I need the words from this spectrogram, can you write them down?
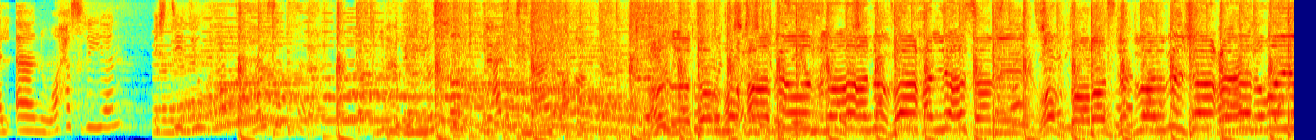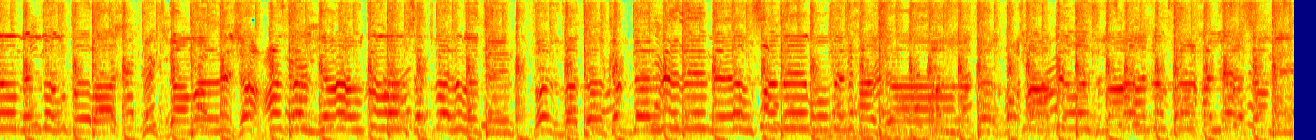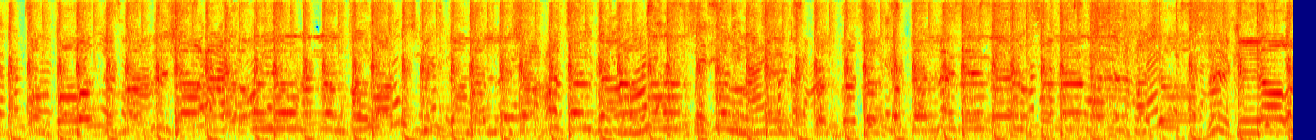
الآن وحصريا استديوهات همسة هذه النسخة للاستماع فقط. Zülkü yalan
